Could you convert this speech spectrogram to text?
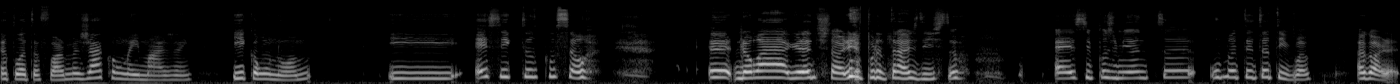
a plataforma já com a imagem e com o nome e é assim que tudo começou. Uh, não há grande história por trás disto. É simplesmente uma tentativa. Agora,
